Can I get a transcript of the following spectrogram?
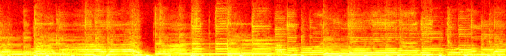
banwata baata ambolle aritumba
